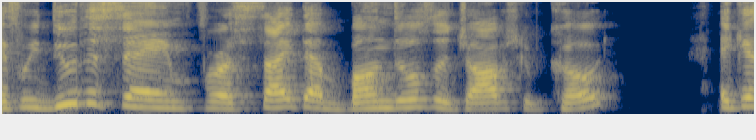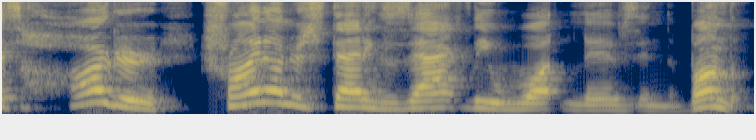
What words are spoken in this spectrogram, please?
If we do the same for a site that bundles the JavaScript code, it gets harder trying to understand exactly what lives in the bundle.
